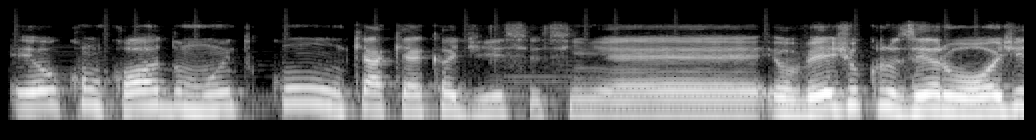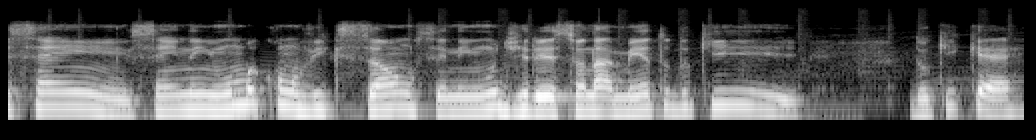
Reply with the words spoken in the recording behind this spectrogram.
Eu concordo muito com o que a Queca disse. Assim, é... Eu vejo o Cruzeiro hoje sem, sem nenhuma convicção, sem nenhum direcionamento do que, do que quer.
